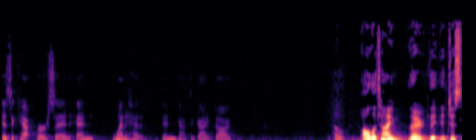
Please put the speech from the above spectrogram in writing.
is a cat person and went ahead and got the guide dog. Oh, all the time. There, it just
